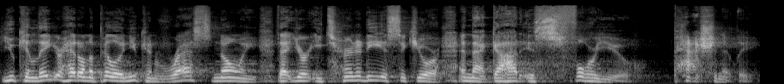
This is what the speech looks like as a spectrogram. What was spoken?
You can lay your head on a pillow and you can rest knowing that your eternity is secure and that God is for you passionately.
